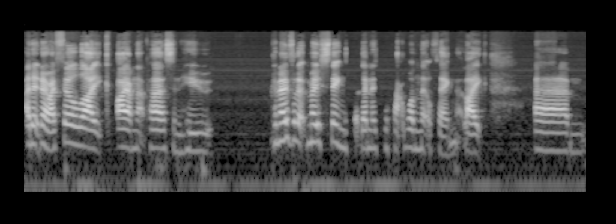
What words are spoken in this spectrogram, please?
I don't know. I feel like I am that person who can overlook most things, but then there's just that one little thing, like. Um,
